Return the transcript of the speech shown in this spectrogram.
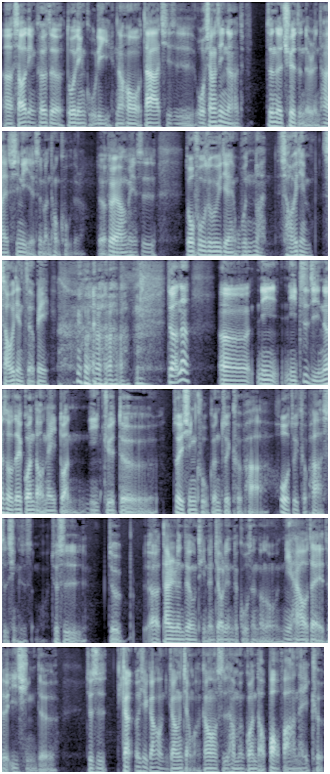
呃少点苛责，多点鼓励。然后大家其实我相信呢。真的确诊的人，他心里也是蛮痛苦的了。对，对啊，我们也是多付出一点温暖，少一点少一点责备。对啊，那呃，你你自己那时候在关岛那一段，你觉得最辛苦跟最可怕或最可怕的事情是什么？就是就呃担任这种体能教练的过程当中，你还要在这疫情的，就是刚而且刚好你刚刚讲嘛，刚好是他们关岛爆发那一刻，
